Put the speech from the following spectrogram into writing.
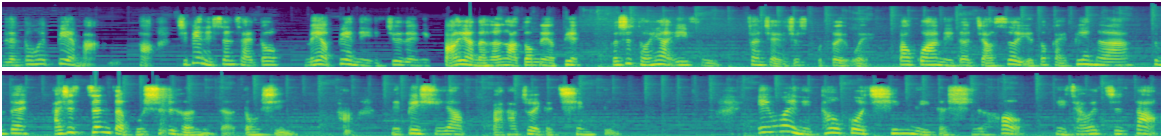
人都会变嘛。好，即便你身材都没有变，你觉得你保养得很好都没有变，可是同样衣服穿起来就是不对味，包括你的角色也都改变了啊，对不对？还是真的不适合你的东西。好，你必须要把它做一个清理，因为你透过清理的时候，你才会知道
